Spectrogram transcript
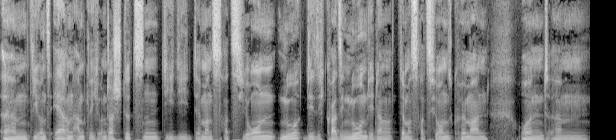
ähm, die uns ehrenamtlich unterstützen, die die Demonstration nur, die sich quasi nur um die Demonstration kümmern. Und ähm,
